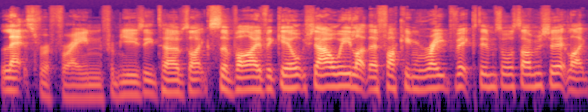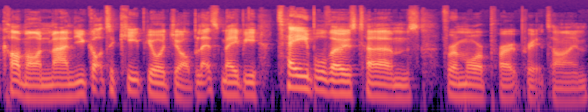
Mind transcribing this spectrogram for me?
let's refrain from using terms like survivor guilt, shall we? Like they're fucking rape victims or some shit. Like, come on, man, you got to keep your job. Let's maybe table those terms for a more appropriate time.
